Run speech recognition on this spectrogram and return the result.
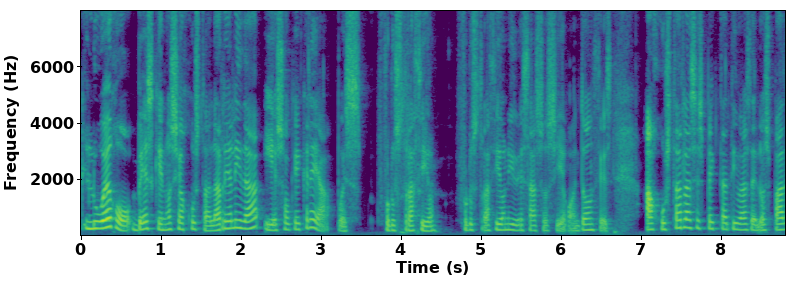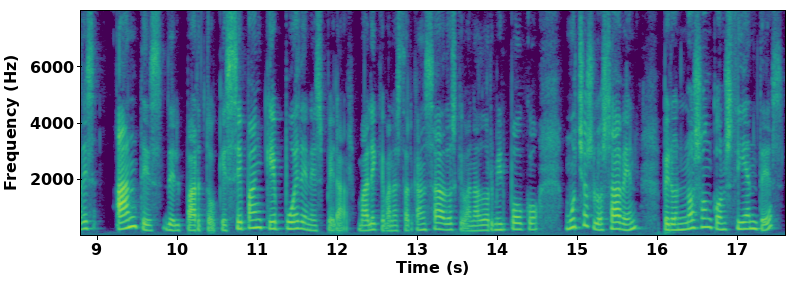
luego ves que no se ajusta a la realidad y eso que crea, pues frustración frustración y desasosiego. Entonces, ajustar las expectativas de los padres antes del parto, que sepan qué pueden esperar, ¿vale? Que van a estar cansados, que van a dormir poco. Muchos lo saben, pero no son conscientes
